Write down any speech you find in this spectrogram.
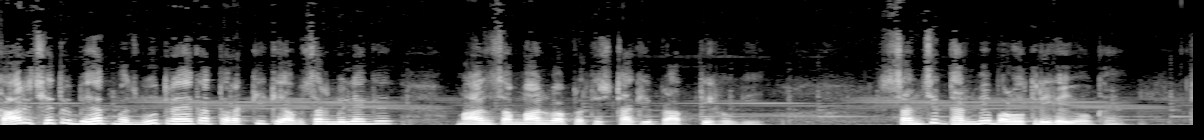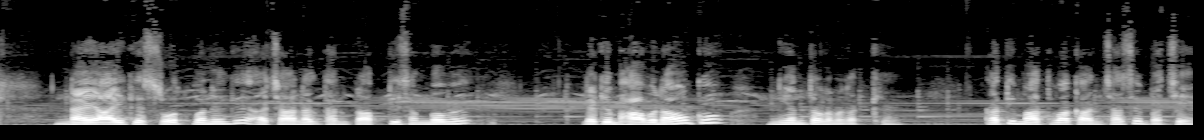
कार्य क्षेत्र बेहद मज़बूत रहेगा, तरक्की के अवसर मिलेंगे, मान सम्मान व प्रतिष्ठा की प्राप्ति होगी। संचित धन में बढ़ोतरी के योग हैं। नए आय के स्रोत बनेंगे, अचानक धन प्राप्ति संभव है, लेकिन भावनाओं को नियंत्रण में रखें अति महत्वाकांक्षा से बचें।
